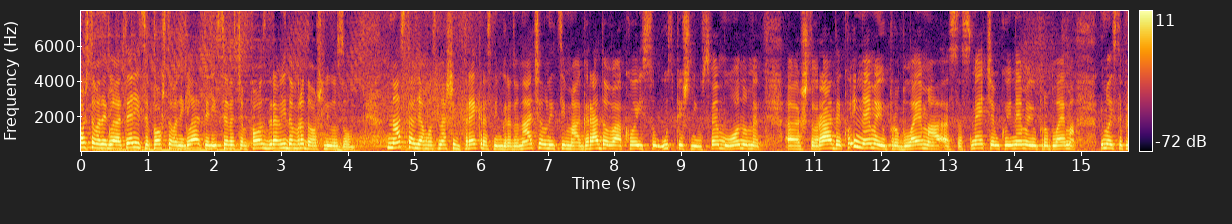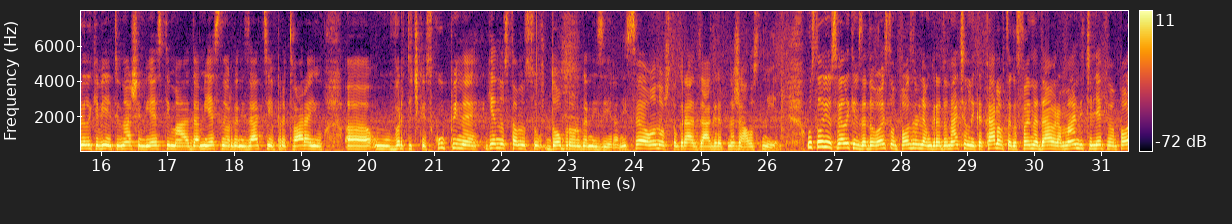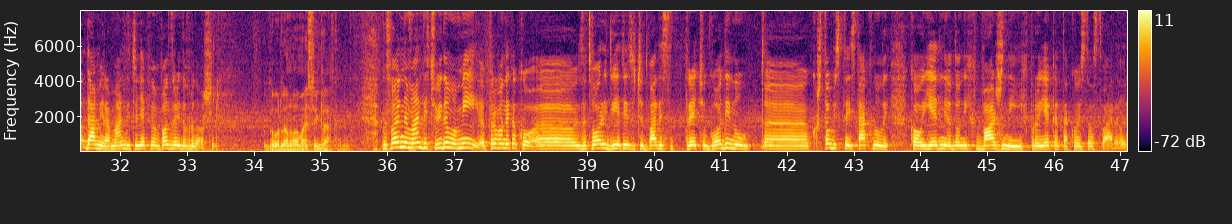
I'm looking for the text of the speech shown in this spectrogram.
Poštovane gledateljice, poštovani gledatelji, srdačan pozdrav i dobrodošli u Zoom. Nastavljamo s našim prekrasnim gradonačelnicima gradova koji su uspješni u svemu onome e, što rade, koji nemaju problema sa smećem, koji nemaju problema. Imali ste prilike vidjeti u našim vijestima da mjesne organizacije pretvaraju e, u vrtičke skupine. Jednostavno su dobro organizirani. Sve ono što grad Zagreb, nažalost, nije. U studiju s velikim zadovoljstvom pozdravljam gradonačelnika Karlovca, gospodina Davora Mandića. Damira Mandića, lijepi vam pozdrav i dobrodošli. Dobar dan vama i svim gledateljima. Gospodine Mandiću, idemo mi prvo nekako uh, zatvoriti 2023. godinu. E, što biste istaknuli kao jedni od onih važnijih projekata koje ste ostvarili?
